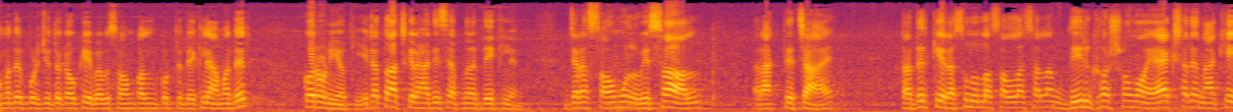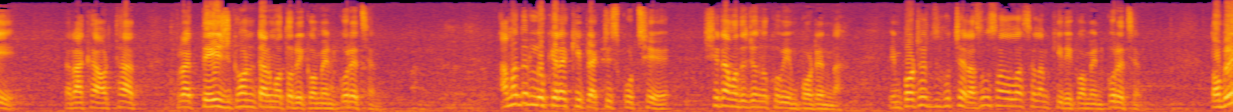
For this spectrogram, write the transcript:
আমাদের পরিচিত কাউকে এভাবে সাওম পালন করতে দেখলে আমাদের করণীয় কি? এটা তো আজকের হাদিসে আপনারা দেখলেন। যারা সাওমুল বিশাল রাখতে চায়, তাদেরকে রাসূলুল্লাহ সাল্লাহ সাল্লাম দীর্ঘ সময় একসাথে না খেয়ে রাখা, অর্থাৎ প্রায় তেইশ ঘণ্টার মতো রেকমেন্ড করেছেন। আমাদের লোকেরা কি প্র্যাকটিস করছে, সেটা আমাদের জন্য খুব ইম্পর্টেন্ট না। ইম্পর্টেন্ট হচ্ছে রাসুল সাল্লাহ সাল্লাম কি রেকমেন্ড করেছেন। তবে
